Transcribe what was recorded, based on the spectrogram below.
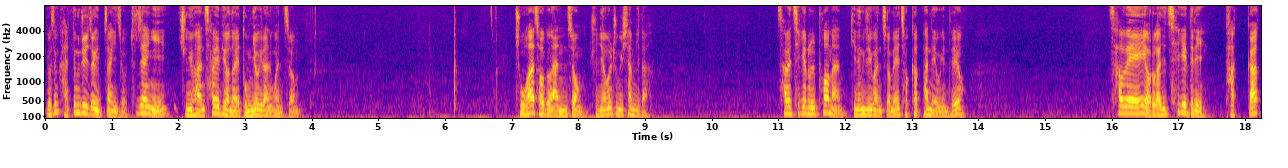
이것은 갈등주의적 입장이죠. 투쟁이 중요한 사회 변화의 동력이라는 관점. 조화, 적응, 안정, 균형을 중시합니다. 사회 체계론을 포함한 기능주의 관점에 적합한 내용인데요. 사회의 여러 가지 체계들이 각각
